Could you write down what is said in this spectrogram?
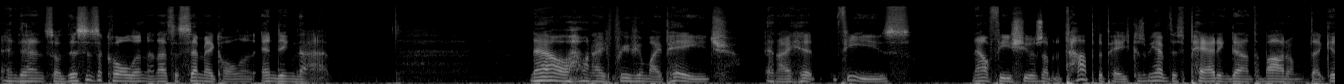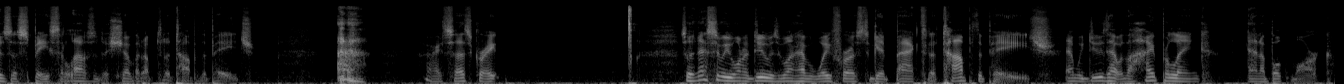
and then so this is a colon and that's a semicolon ending that. Now when I preview my page and I hit fees now fees shows up at the top of the page because we have this padding down at the bottom that gives us space that allows it to shove it up to the top of the page alright so that's great so the next thing we want to do is we want to have a way for us to get back to the top of the page. And we do that with a hyperlink and a bookmark.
